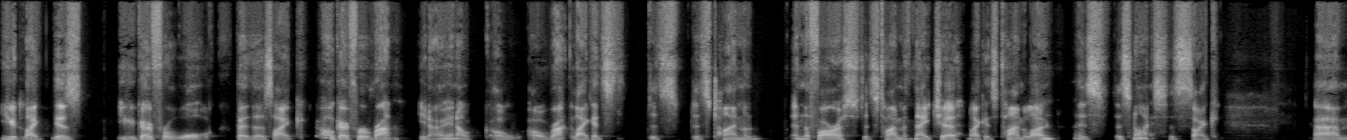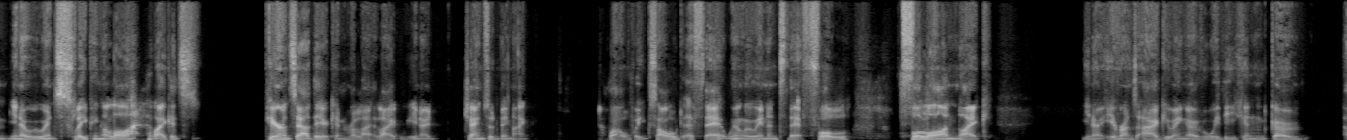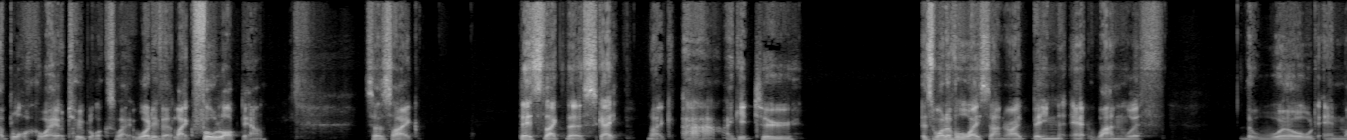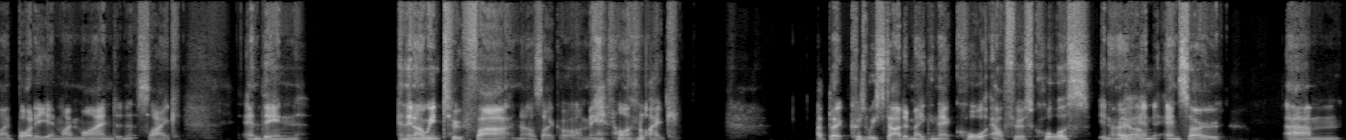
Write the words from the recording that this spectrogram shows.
you like there's you could go for a walk, but there's like I'll go for a run, you know, and I'll I'll I'll run like it's it's it's time in- the forest, it's time with nature, like it's time alone. It's it's nice. It's like um, you know, we weren't sleeping a lot. like it's parents out there can relate. Like, you know, James would have been like 12 weeks old, if that, when we went into that full full on like, you know, everyone's arguing over whether you can go a block away or two blocks away, whatever, like full lockdown. So it's like that's like the escape. Like, ah, I get to it's what I've always done, right? Been at one with the world and my body and my mind. And it's like, and then and then I went too far and I was like, oh man, I'm like a bit because we started making that core our first course, you know, Yeah. and and so um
